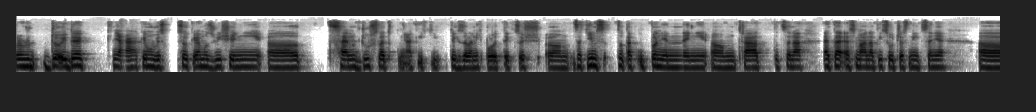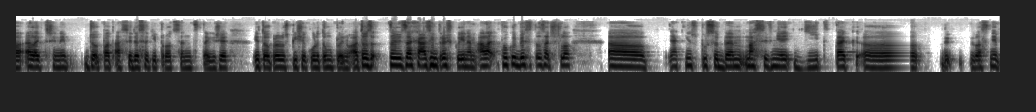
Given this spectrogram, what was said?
uh, dojde k nějakému vysokému zvýšení uh, cen v důsledku nějakých těch zelených politik, což um, zatím to tak úplně není. Um, třeba ta cena ETS má na té současné ceně uh, elektřiny dopad asi 10%, takže je to opravdu spíše kvůli tomu plynu. A to, to zacházím trošku jinam, ale pokud by se to začalo uh, nějakým způsobem masivně dít, tak uh, by vlastně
